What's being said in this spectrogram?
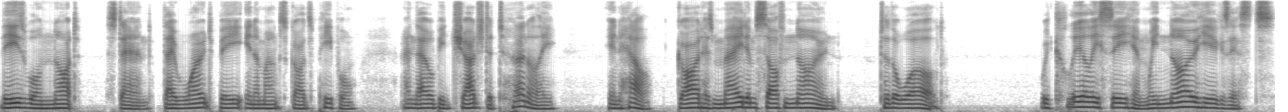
these will not stand. They won't be in amongst God's people, and they will be judged eternally in hell. God has made himself known to the world. We clearly see him, we know he exists,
